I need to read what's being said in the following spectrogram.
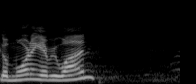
Good morning, everyone.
